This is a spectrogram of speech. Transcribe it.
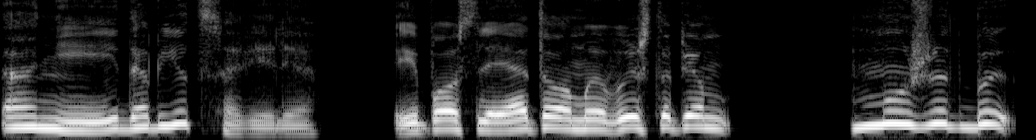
Они и добьют Савелия. И после этого мы выступим... Может быть...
